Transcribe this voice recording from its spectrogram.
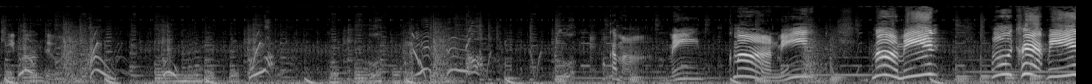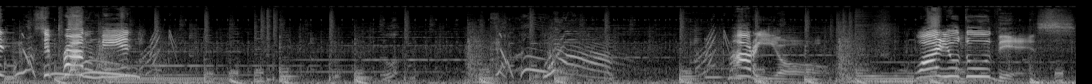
Keep on doing it. Oh, come on, man. Come on, man. Come on, man. Holy crap, man! The problem, man? Mario! Why do you do this?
